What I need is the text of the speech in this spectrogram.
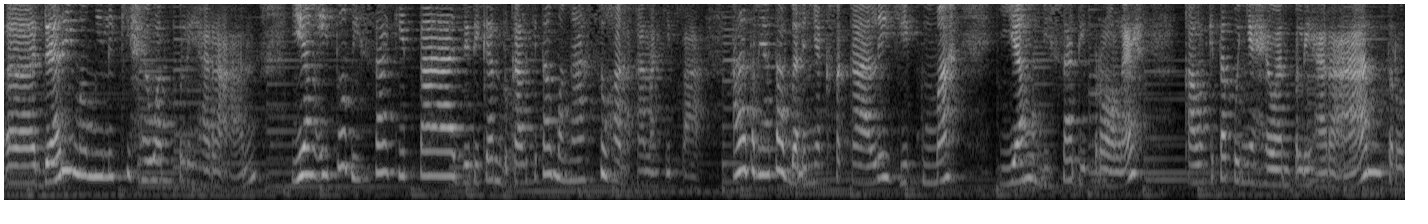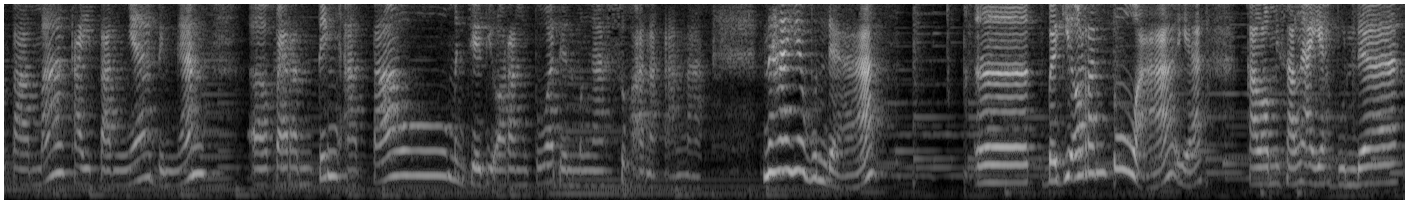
uh, dari memiliki hewan peliharaan yang itu bisa kita jadikan bekal kita mengasuh anak-anak kita. Karena ternyata banyak sekali hikmah yang bisa diperoleh kalau kita punya hewan peliharaan, terutama kaitannya dengan uh, parenting atau menjadi orang tua dan mengasuh anak-anak. Nah, ya Bunda, uh, bagi orang tua ya, kalau misalnya ayah Bunda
